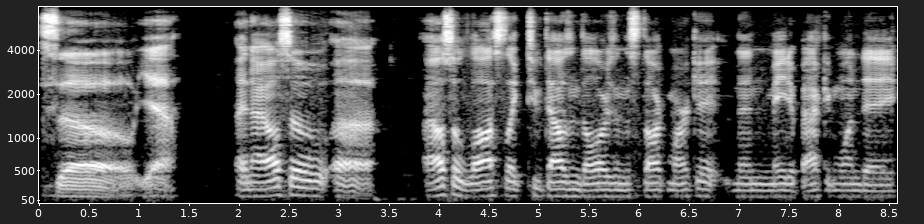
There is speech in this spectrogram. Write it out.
so yeah. And I also uh, I also lost like two thousand dollars in the stock market and then made it back in one day.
